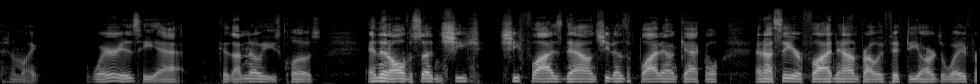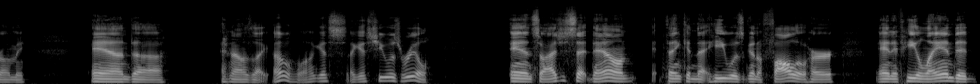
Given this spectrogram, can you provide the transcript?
and I'm like where is he at? Cuz I know he's close. And then all of a sudden she she flies down. She does a fly down cackle and I see her fly down probably 50 yards away from me. And uh and I was like, "Oh, well, I guess I guess she was real." And so I just sat down thinking that he was going to follow her and if he landed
